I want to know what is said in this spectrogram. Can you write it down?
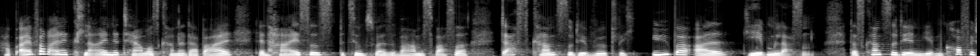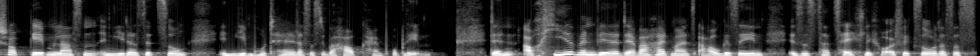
Hab einfach eine kleine Thermoskanne dabei, denn heißes bzw. warmes Wasser, das kannst du dir wirklich überall geben lassen. Das kannst du dir in jedem Coffeeshop geben lassen, in jeder Sitzung, in jedem Hotel, das ist überhaupt kein Problem. Denn auch hier, wenn wir der Wahrheit mal ins Auge sehen, ist es tatsächlich häufig so, dass es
